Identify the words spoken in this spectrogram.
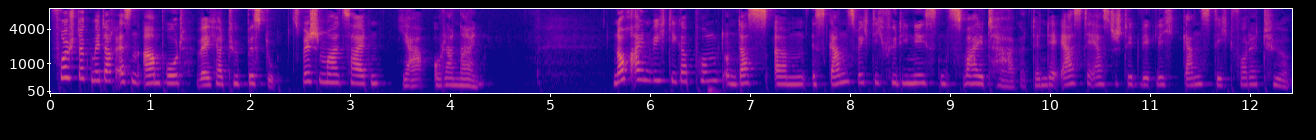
Frühstück, Mittagessen, Armbrot, welcher Typ bist du? Zwischenmahlzeiten, ja oder nein? Noch ein wichtiger Punkt, und das ähm, ist ganz wichtig für die nächsten zwei Tage, denn der erste erste steht wirklich ganz dicht vor der Tür.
